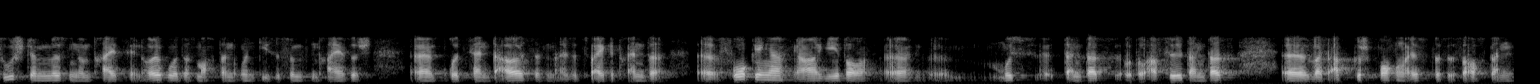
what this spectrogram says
zustimmen müssen um 13 Euro. Das macht dann rund diese 35 äh, Prozent aus. Das sind also zwei getrennte Vorgänge. Ja, jeder muss dann das oder erfüllt dann das, was abgesprochen ist. Das ist auch dann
